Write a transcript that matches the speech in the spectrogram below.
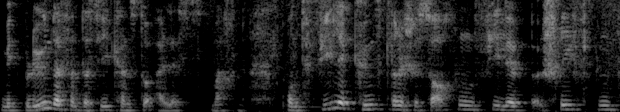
Mit blühender Fantasie kannst du alles machen. Und viele künstlerische Sachen, viele Schriften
